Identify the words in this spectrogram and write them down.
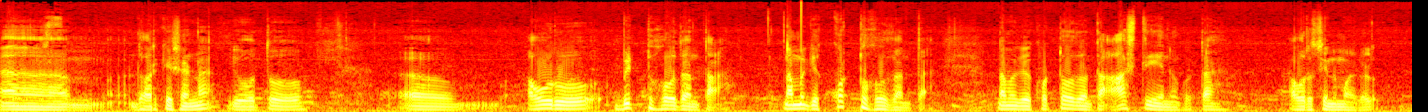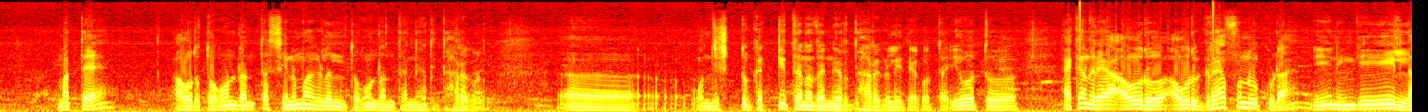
ದ್ವಾರಕೇಶಣ್ಣ ದ್ವಾರಕೇಶ್ ಅಣ್ಣ ಇವತ್ತು ಅವರು ಬಿಟ್ಟು ಹೋದಂಥ ನಮಗೆ ಕೊಟ್ಟು ಹೋದಂಥ ನಮಗೆ ಕೊಟ್ಟು ಹೋದಂಥ ಆಸ್ತಿ ಏನು ಗೊತ್ತಾ? ಅವರ ಸಿನಿಮಾಗಳು. ಮತ್ತು ಅವರು ತಗೊಂಡಂಥ ಸಿನಿಮಾಗಳಲ್ಲಿ ತಗೊಂಡಂಥ ನಿರ್ಧಾರಗಳು ಒಂದಿಷ್ಟು ಗಟ್ಟಿತನದ ನಿರ್ಧಾರಗಳಿದೆ ಗೊತ್ತಾ? ಇವತ್ತು ಯಾಕಂದರೆ ಅವರು, ಅವ್ರ ಗ್ರಾಫನು ಕೂಡ ಏನು ಹಿಂಗೇ ಇಲ್ಲ.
